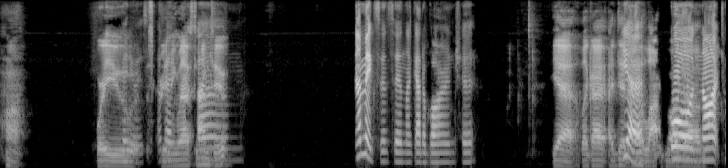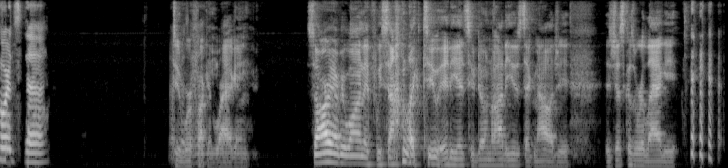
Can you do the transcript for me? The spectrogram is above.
Huh. Were you Anyways, screaming okay. last time too? Um, that makes sense then, like at a bar and shit. Yeah, like I, I did. I Yeah. a lot of bar Well, jobs. not towards the. not Dude, towards we're the fucking lagging. Sorry, everyone, if we sound like two idiots who don't know how to use technology. It's just because we're laggy.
